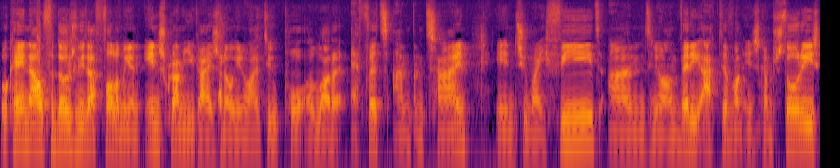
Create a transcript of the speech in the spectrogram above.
Okay now for those of you that follow me on instagram you guys know you know i do put a lot of effort and time into my feed and you know i'm very active on instagram stories.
